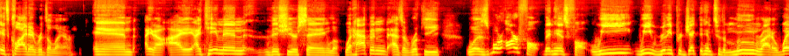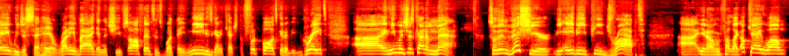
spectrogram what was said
it's Clyde Edwards-Helaire. And you know, I I came in this year saying, look, what happened as a rookie was more our fault than his fault. We we really projected him to the moon right away. We just said, hey, a running back in the Chiefs offense is what they need. He's going to catch the football. It's going to be great. Uh, and he was just kind of meh. So then this year, the ADP dropped. Uh, you know, we felt like, okay, well,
